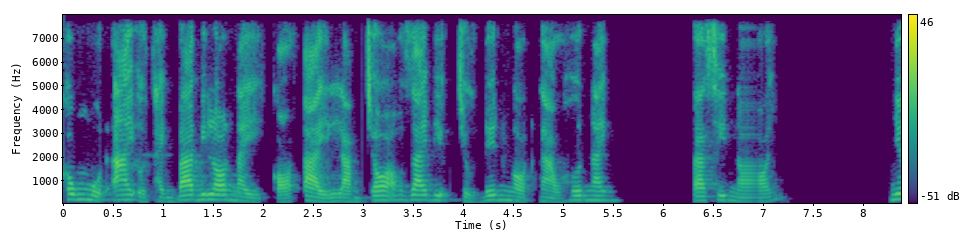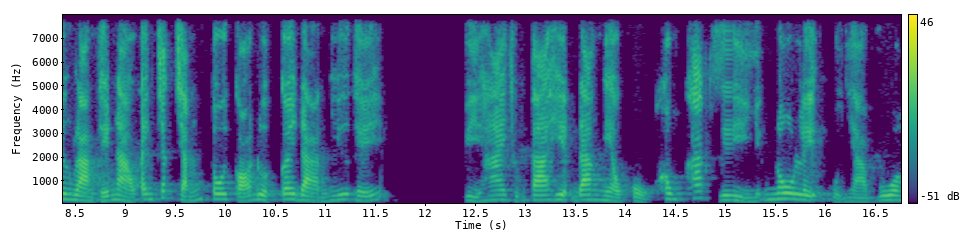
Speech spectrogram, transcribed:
không một ai ở thành Babylon này có tài làm cho giai điệu trở nên ngọt ngào hơn anh. Basin nói. Nhưng làm thế nào anh chắc chắn tôi có được cây đàn như thế? Vì hai chúng ta hiện đang nghèo khổ không khác gì những nô lệ của nhà vua.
